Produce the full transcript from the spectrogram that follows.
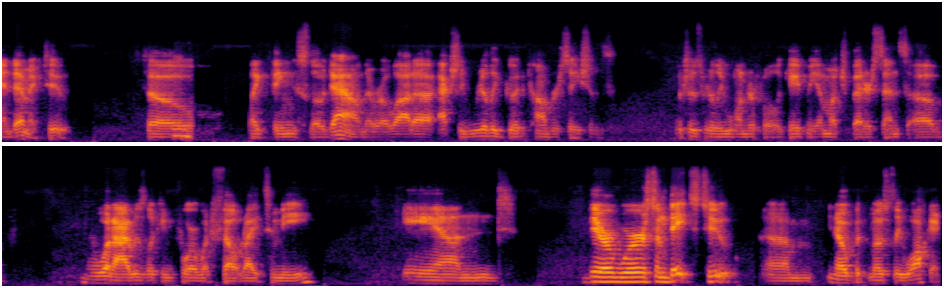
pandemic, too. So, mm. like, things slowed down. There were a lot of actually really good conversations, which was really wonderful. It gave me a much better sense of what I was looking for, what felt right to me. And there were some dates too, um, you know, but mostly walking,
